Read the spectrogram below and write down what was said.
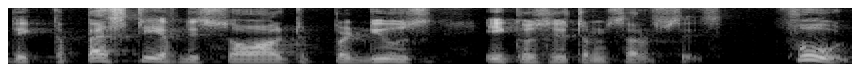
the capacity of the soil to produce ecosystem services. Food,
